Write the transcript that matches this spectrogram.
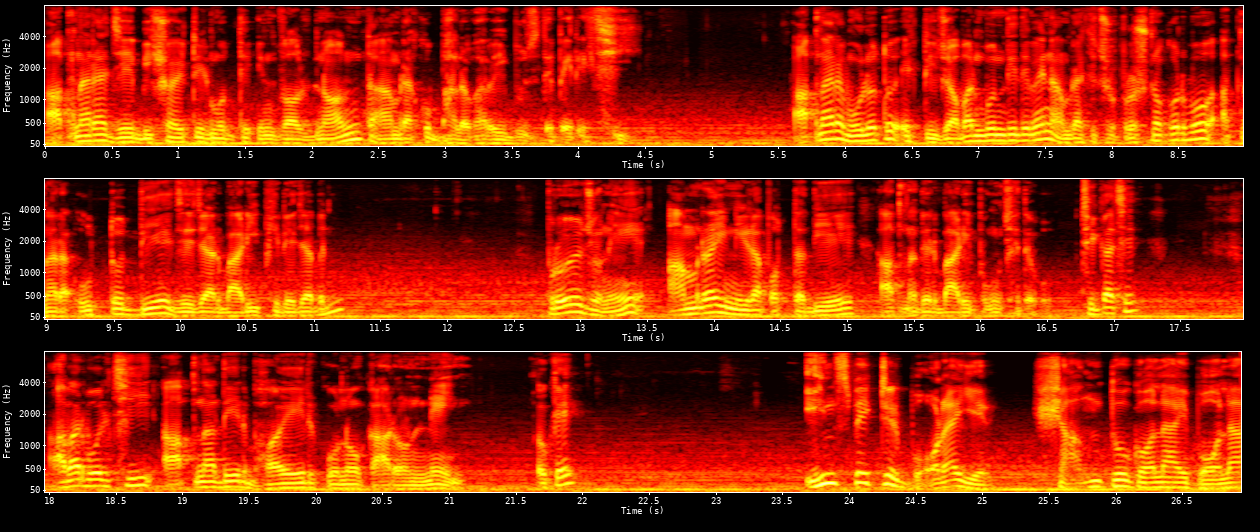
আপনারা যে বিষয়টির মধ্যে ইনভলভ নন, তা আমরা খুব ভালোভাবেই বুঝতে পেরেছি। আপনারা মূলত একটি জবানবন্দি দেবেন, আমরা কিছু প্রশ্ন করব, আপনারা উত্তর দিয়ে যে যার বাড়ি ফিরে যাবেন। প্রয়োজনে আমরাই নিরাপত্তা দিয়ে আপনাদের বাড়ি পৌঁছে দেব, ঠিক আছে? আবার বলছি, আপনাদের ভয়ের কোনো কারণ নেই, ওকে? ইন্সপেক্টর বড়াইয়ের শান্ত গলায় বলা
